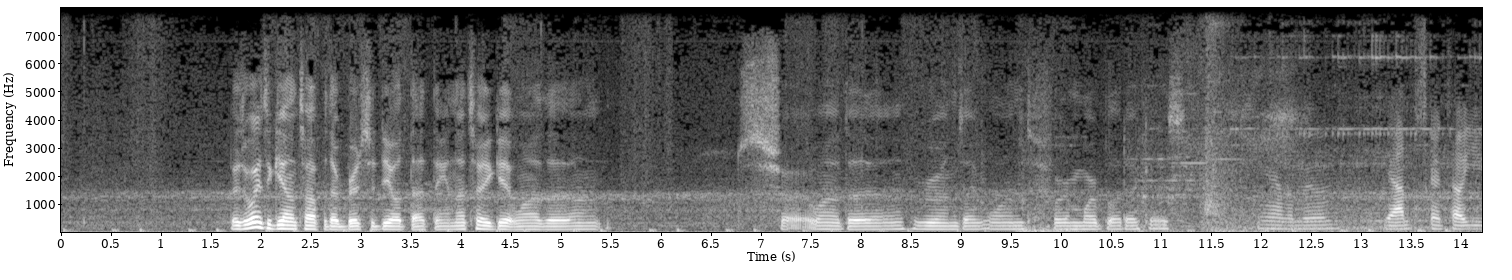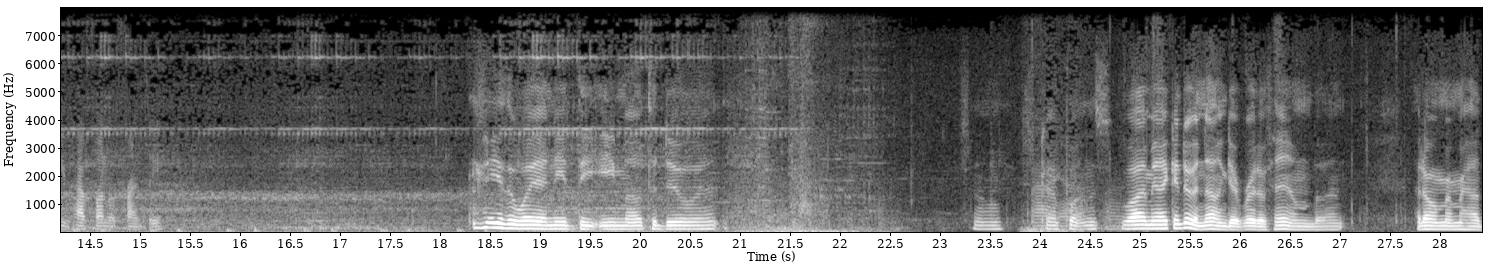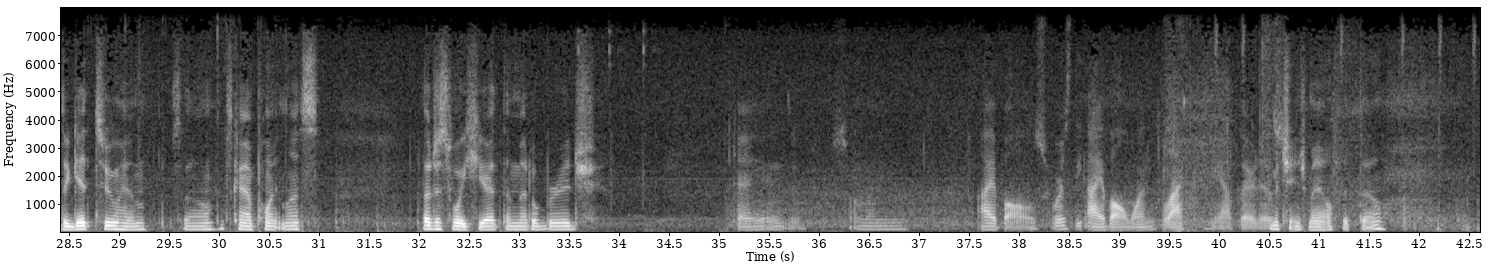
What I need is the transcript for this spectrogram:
There's a way to get on top of that bridge to deal with that thing, and that's how you get one of the um, one of the ruins I want for more blood, I guess. Yeah, the moon. Yeah, I'm just gonna tell you, you have fun with Frenzy. Either way, I need the emo to do it. So, it's Ah, kind of yeah, pointless. uh, Well, I mean, I can do it now and get rid of him, but I don't remember how to get to him, so it's kind of pointless. I'll just wait here at the middle bridge. Okay, summon eyeballs. Where's the eyeball one? Black. Yeah, there it is. I'm gonna change my outfit though.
